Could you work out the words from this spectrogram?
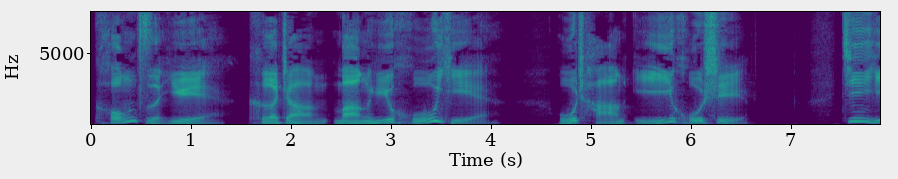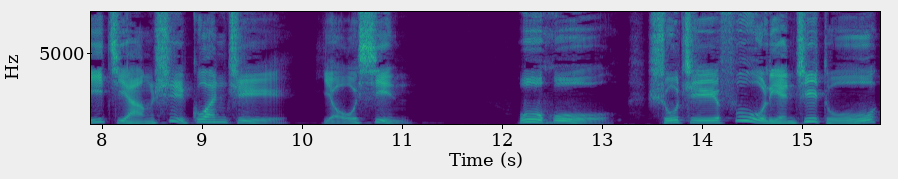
孔子曰：‘苛政猛于虎也，吾常疑乎是。’”今以蒋氏观之，犹信。呜呼！孰知复敛之毒，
